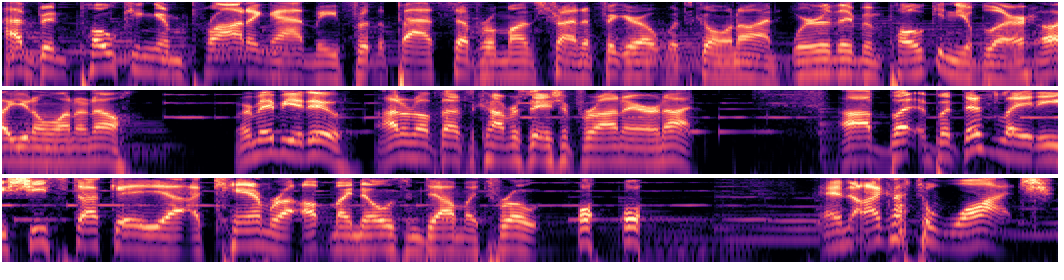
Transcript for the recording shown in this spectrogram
have been poking and prodding at me for the past several months trying to figure out what's going on. Where have they been poking you, Blair? Oh, you don't want to know. Or maybe you do. I don't know if that's a conversation for on air or not. Uh, but but this lady, she stuck a, uh, a camera up my nose and down my throat. and I got to watch.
